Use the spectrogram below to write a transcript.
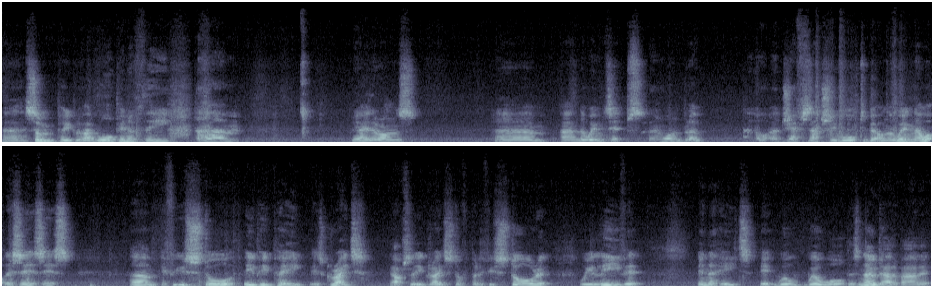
Uh, some people have had warping of the um, the ailerons um, and the wingtips. And one bloke, uh, Jeff's actually walked a bit on the wing. Now what this is is Um, if you store EPP is great, absolutely great stuff. But if you store it or you leave it in the heat, it will will warp. There's no doubt about it.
